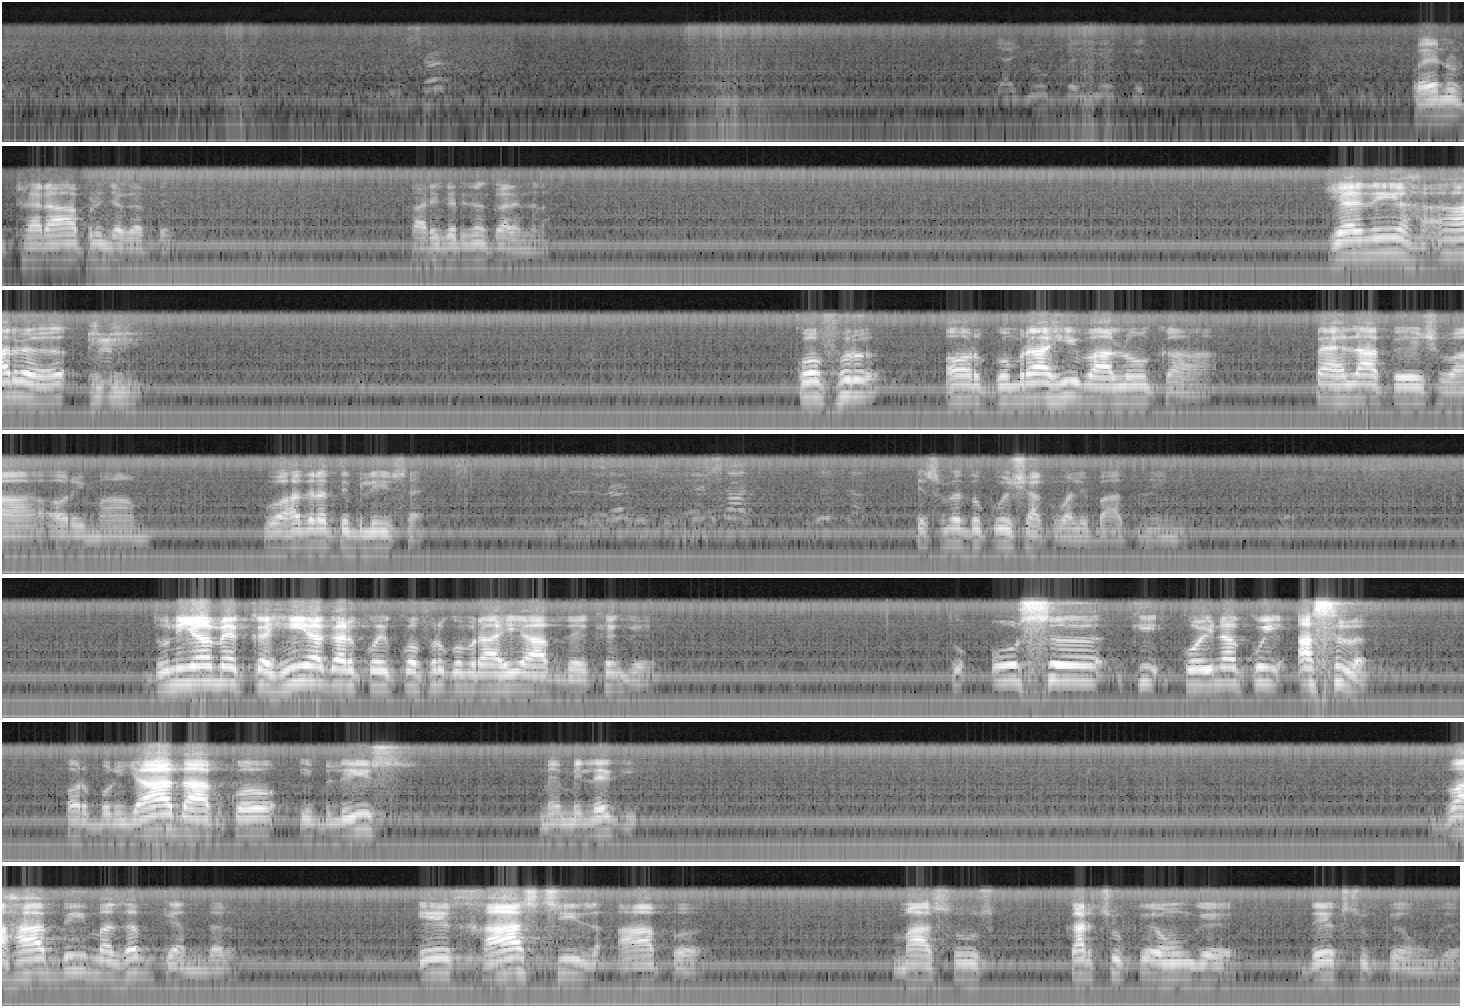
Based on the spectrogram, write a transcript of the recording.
ٹھہرا اپنی جگہ تے کاریگری نہ کریں دینا یعنی ہر کفر اور گمراہی والوں کا پہلا پیشوا اور امام وہ حضرت ابلیس ہے اس میں تو کوئی شک والی بات نہیں ہے دنیا میں کہیں اگر کوئی کفر گمراہی آپ دیکھیں گے، تو اس کی کوئی نہ کوئی اصل اور بنیاد آپ کو ابلیس میں ملے گی۔ وہابی مذہب کے اندر ایک خاص چیز آپ محسوس کر چکے ہوں گے، دیکھ چکے ہوں گے۔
